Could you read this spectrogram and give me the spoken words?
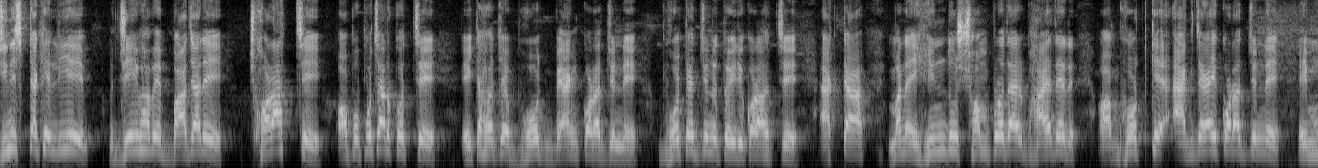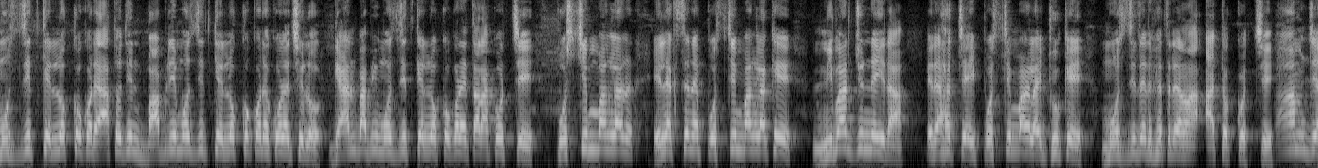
জিনিসটাকে নিয়ে যেইভাবে বাজারে ছড়াচ্ছে, অপপ্রচার করছে, এটা হচ্ছে ভোট ব্যাংক করার জন্যে। ভোটের জন্য তৈরি করা হচ্ছে একটা মানে হিন্দু সম্প্রদায়ের ভাইদের ভোটকে এক জায়গায় করার জন্যে। এই মসজিদকে লক্ষ্য করে এতদিন বাবরি মসজিদকে লক্ষ্য করে করেছিল জ্ঞানবাপী মসজিদকে লক্ষ্য করে তারা করছে। পশ্চিমবাংলার ইলেকশনে পশ্চিমবাংলাকে নিবার জন্যে এরা এরা হচ্ছে এই পশ্চিমবাংলায় ঢুকে মসজিদের ভেতরে আটক করছে। আম যে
